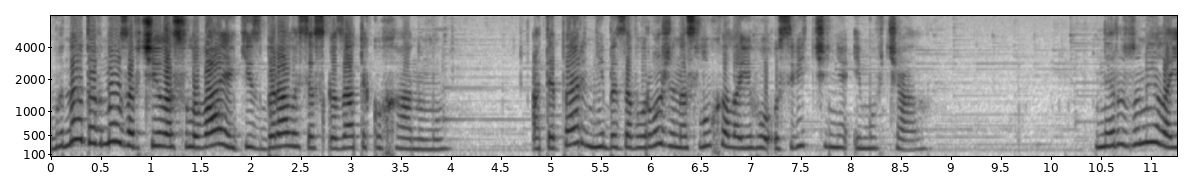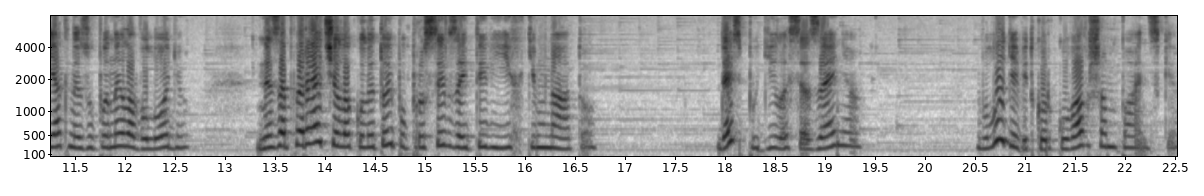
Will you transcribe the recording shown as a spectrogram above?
Вона давно завчила слова, які збиралася сказати коханому, а тепер, ніби заворожена, слухала його освідчення і мовчала. Не розуміла, як не зупинила Володю, не заперечила, коли той попросив зайти в їх кімнату. Десь поділася Зеня. Володя відкоркував шампанське.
